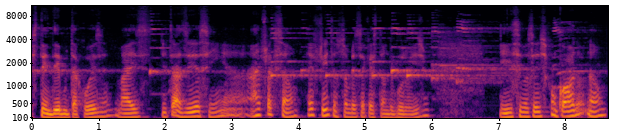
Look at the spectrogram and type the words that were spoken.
estender muita coisa, mas de trazer assim a, a reflexão. Reflitam sobre essa questão do guruísmo. E se vocês concordam, não.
